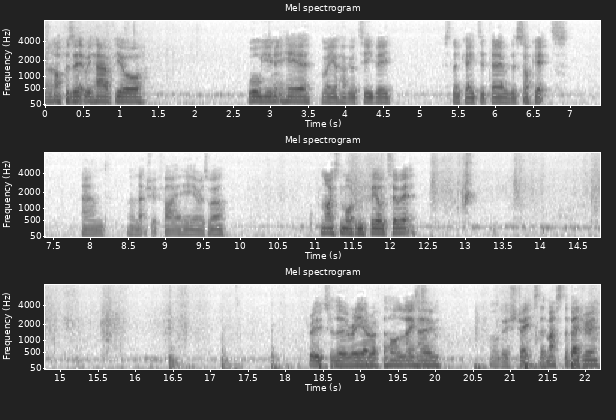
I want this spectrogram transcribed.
And opposite we have your wall unit here where you'll have your TV. It's located there with the sockets and an electric fire here as well. Nice modern feel to it. Through to the rear of the holiday home. We'll go straight to the master bedroom.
